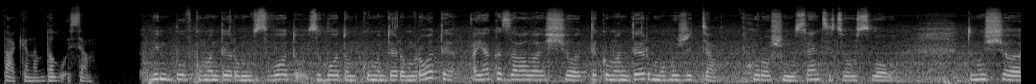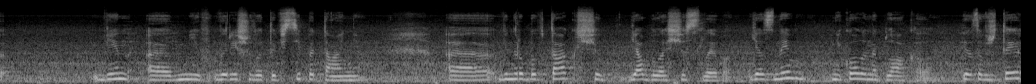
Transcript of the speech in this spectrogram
так і не вдалося. Він був командиром взводу, згодом командиром роти. А я казала, що ти командир мого життя в хорошому сенсі цього слова, тому що він е, вмів вирішувати всі питання. Е, він робив так, щоб я була щаслива. Я з ним ніколи не плакала. Я завжди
